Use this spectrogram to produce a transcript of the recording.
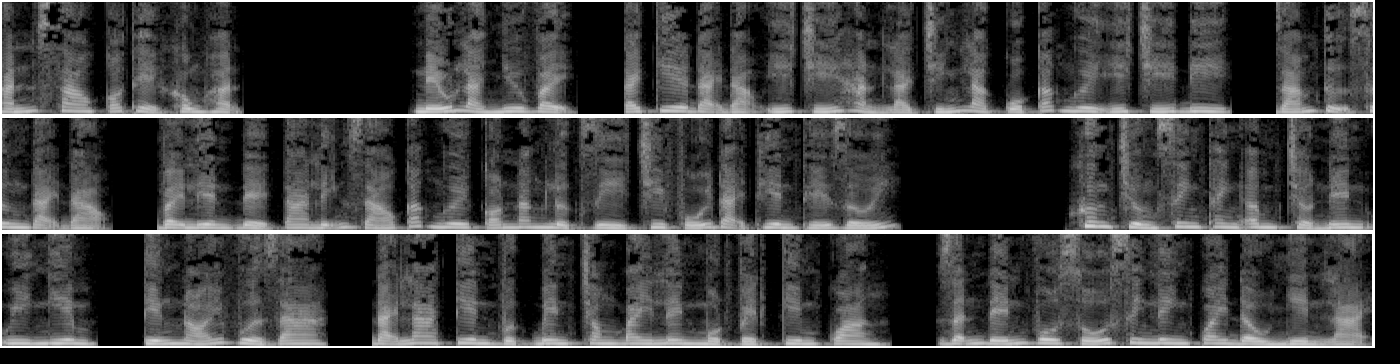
hắn sao có thể không hận? Nếu là như vậy, cái kia đại đạo ý chí hẳn là chính là của các ngươi ý chí đi, dám tự xưng đại đạo, vậy liền để ta lĩnh giáo các ngươi có năng lực gì chi phối đại thiên thế giới. Khương Trường Sinh thanh âm trở nên uy nghiêm, tiếng nói vừa ra, đại la tiên vực bên trong bay lên một vệt kim quang, dẫn đến vô số sinh linh quay đầu nhìn lại,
